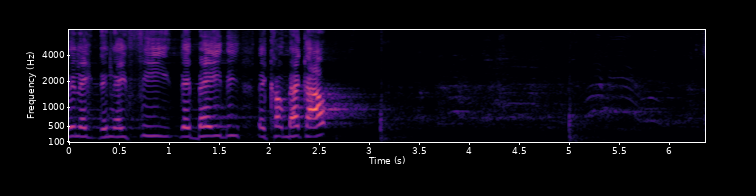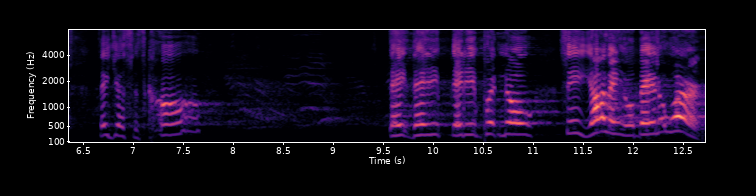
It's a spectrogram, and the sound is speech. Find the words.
Then they, then they feed their baby, they come back out. They just as calm. They, they, they didn't put no, see, y'all ain't obeying the word.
